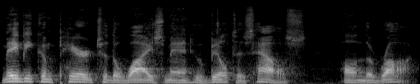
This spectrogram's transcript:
may be compared to the wise man who built his house on the rock.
